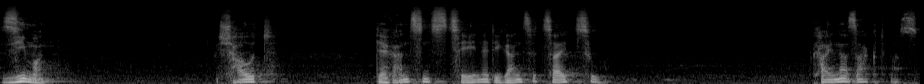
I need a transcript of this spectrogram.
Simon schaut der ganzen Szene die ganze Zeit zu. Keiner sagt was.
